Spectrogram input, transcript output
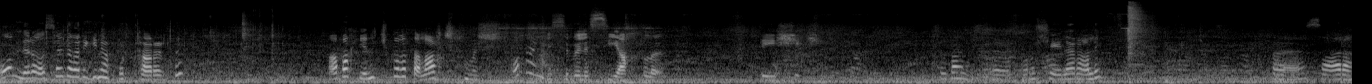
10 lira olsaydı hadi yine kurtarırdı. Ha bak yeni çikolatalar çıkmış. O hangisi böyle siyahlı? Değişik. Şuradan e, kuru şeyler alayım. He, Sara.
